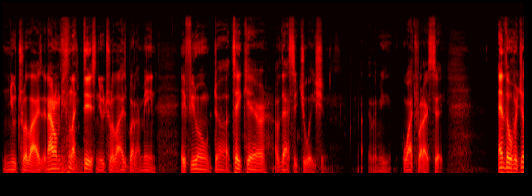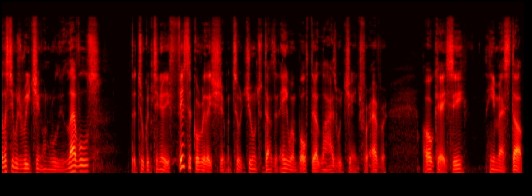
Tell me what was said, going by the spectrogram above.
neutralize. And I don't mean like this neutralize, but I mean if you don't uh, take care of that situation. Let me watch what I say. And though her jealousy was reaching unruly levels, the two continued a physical relationship until June 2008 when both their lives would change forever. Okay, see? He messed up.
